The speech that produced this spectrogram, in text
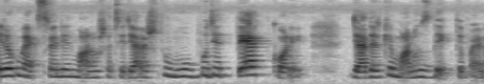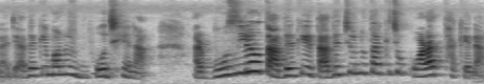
এরকম এক শ্রেণির মানুষ আছে যারা শুধু মুখ বুঝে ত্যাগ করে, যাদেরকে মানুষ দেখতে পায় না, যাদেরকে মানুষ বোঝে না। আর বুঝলেও তাদেরকে, তাদের জন্য তার কিছু করার থাকে না।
